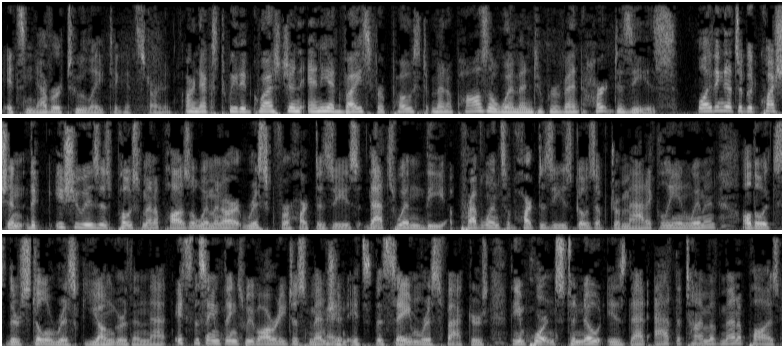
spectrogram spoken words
it's never too late to get started. Our next tweeted question, any advice for postmenopausal women to prevent heart disease? Well, I think that's a good question. The issue is, is postmenopausal women are at risk for heart disease. That's when the prevalence of heart disease goes up dramatically in women, although it's, there's still a risk younger than that. It's the same things we've already just mentioned. It's the same risk factors. The importance to note is that at the time of menopause,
